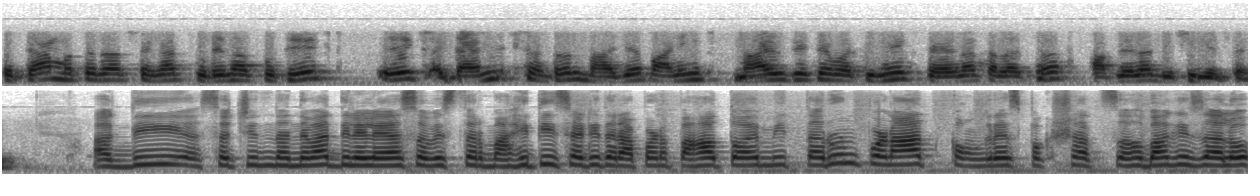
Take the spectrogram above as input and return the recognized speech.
तर त्या मतदारसंघात कुठे ना कुठे एक डॅमेज कंट्रोल भाजप आणि महायुतीच्या वतीने करण्यात आल्याचं आपल्याला दिसून येत आहे अगदी सचिन धन्यवाद दिलेल्या या सविस्तर माहितीसाठी तर आपण पाहतोय मी तरुणपणात काँग्रेस पक्षात सहभागी झालो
